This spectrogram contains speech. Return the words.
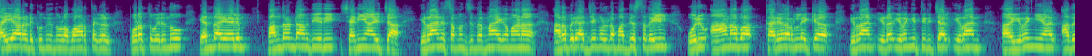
തയ്യാറെടുക്കുന്നു എന്നുള്ള വാർത്തകൾ പുറത്തു വരുന്നു. എന്തായാലും പന്ത്രണ്ടാം തീയതി ശനിയാഴ്ച ഇറാനെ സംബന്ധിച്ച് നിർണായകമാണ്. അറബ് രാജ്യങ്ങളുടെ മധ്യസ്ഥതയിൽ ഒരു ആണവ കരാറിലേക്ക് ഇറാൻ ഇട ഇറങ്ങിത്തിരിച്ചാൽ ഇറാൻ ഇറങ്ങിയാൽ അത്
